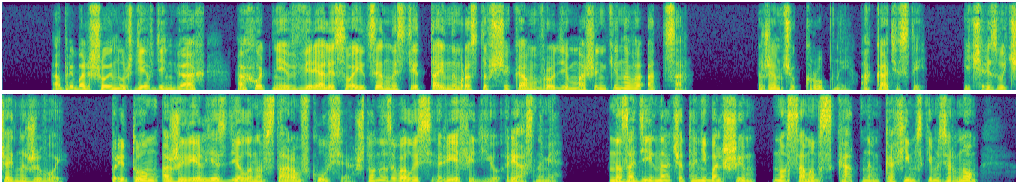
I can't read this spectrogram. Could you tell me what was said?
а при большой нужде в деньгах охотнее вверяли свои ценности тайным ростовщикам вроде Машенькиного отца. Жемчуг крупный, окатистый и чрезвычайно живой. Притом ожерелье сделано в старом вкусе, что называлось рефидью, рясными. Назади начато небольшим, но самым скатным кафимским зерном,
